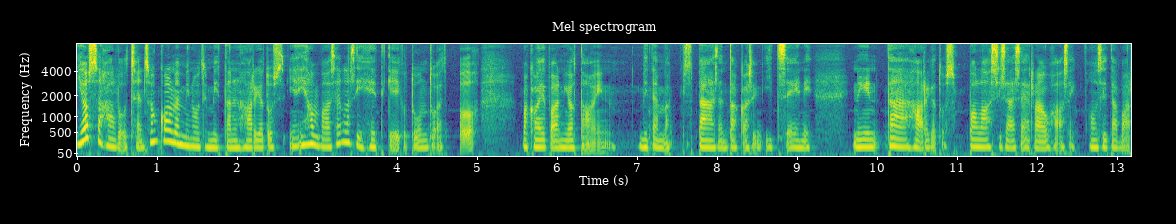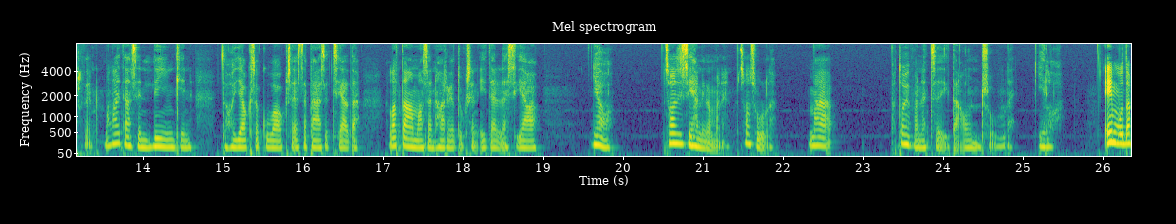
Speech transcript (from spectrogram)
jos sä haluat sen, se on kolmen minuutin mittainen harjoitus ja ihan vaan sellaisia hetkiä, kun tuntuu, että oh, mä kaipaan jotain, miten mä pääsen takaisin itseeni, niin tämä harjoitus, Palaa sisäiseen rauhaasi, on sitä varten. Mä laitan sen linkin tuohon jaksokuvaukseen, sä pääset sieltä lataamaan sen harjoituksen itsellesi ja Joo. Se on siis ihan ilmainen. Se on sulle. Mä, mä toivon, että siitä on sulle iloa. Ei muuta.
